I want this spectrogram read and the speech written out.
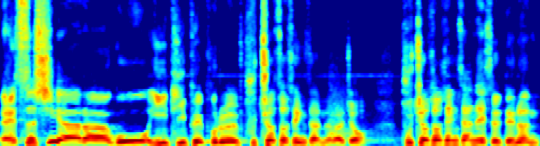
SCR하고 이 DPF를 붙여서 생산을 하죠. 붙여서 생산했을 때는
